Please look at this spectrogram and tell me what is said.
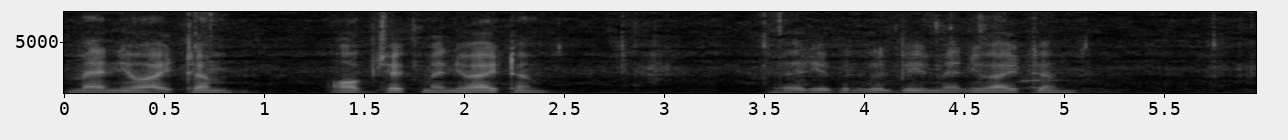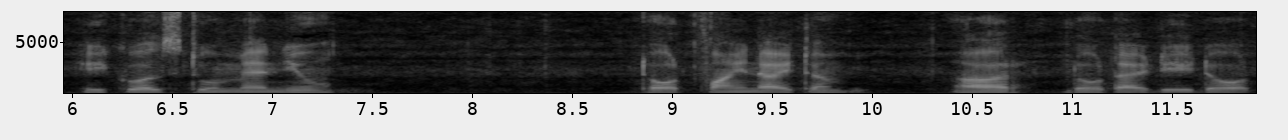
menu item object menu item variable will be menu item equals to menu dot find item r dot id dot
